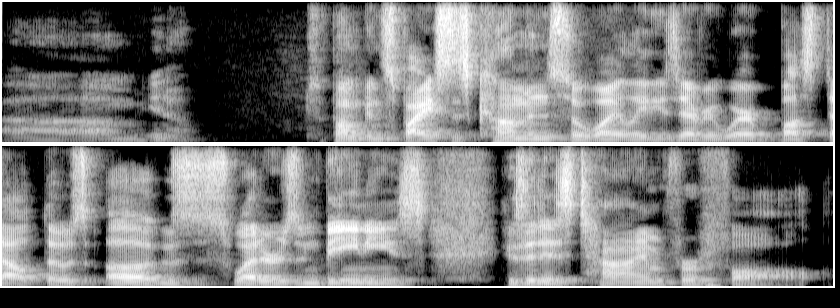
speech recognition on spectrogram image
Um, you know, so pumpkin spice is coming. So white ladies everywhere, bust out those Uggs, sweaters, and beanies because it is time for fall.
